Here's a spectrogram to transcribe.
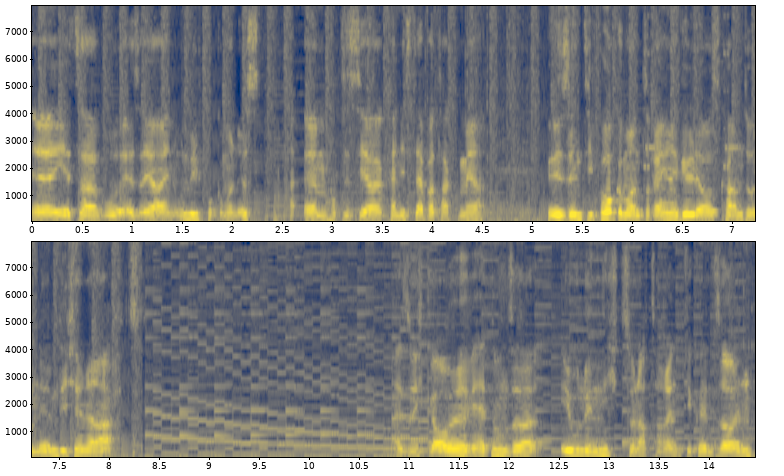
äh, jetzt, wo es ja ein Unlicht-Pokémon ist, ähm, hat es ja keine Step-Attack mehr. Wir sind die Pokémon-Trainer-Gilde aus Kanto, nimm dich in Acht. Also ich glaube, wir hätten unser Evoli nicht zu Nachtara entwickeln sollen.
